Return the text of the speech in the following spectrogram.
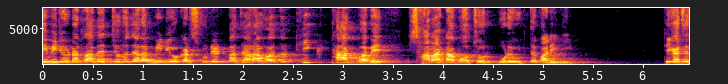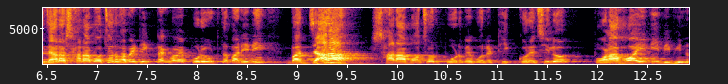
এই ভিডিওটা তাদের জন্য যারা মিডিওকার স্টুডেন্ট বা যারা হয়তো ঠিকঠাক ভাবে সারাটা বছর পড়ে উঠতে পারিনি। ঠিক আছে? যারা সারা বছর ভাবে ঠিকঠাক ভাবে পড়ে উঠতে পারিনি বা যারা সারা বছর পড়বে বলে ঠিক করেছিল, পড়া হয়নি, বিভিন্ন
